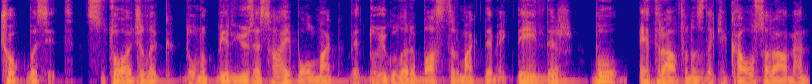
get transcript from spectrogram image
Çok basit. Stoacılık donuk bir yüze sahip olmak ve duyguları bastırmak demek değildir. Bu etrafınızdaki kaosa rağmen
